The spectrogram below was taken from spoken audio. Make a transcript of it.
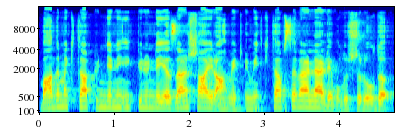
Bandırma Kitap Günleri'nin ilk gününde yazar şair Ahmet Ümit kitapseverlerle buluşturuldu.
